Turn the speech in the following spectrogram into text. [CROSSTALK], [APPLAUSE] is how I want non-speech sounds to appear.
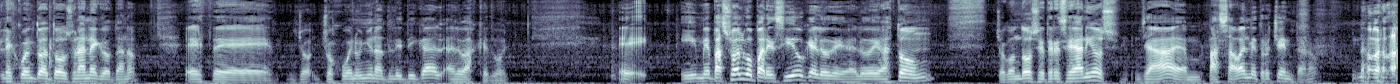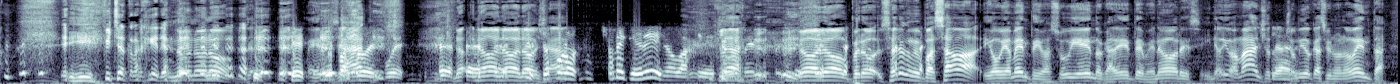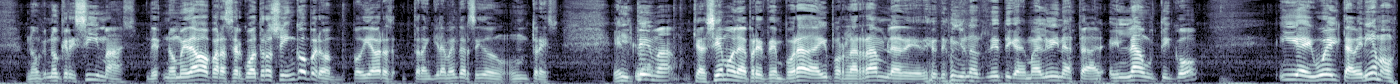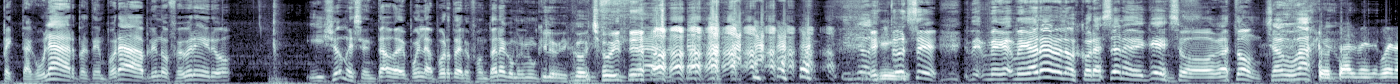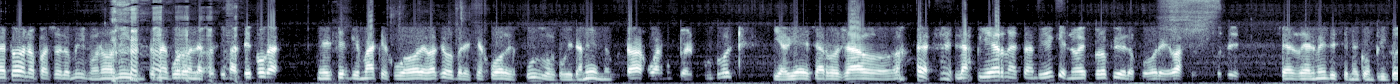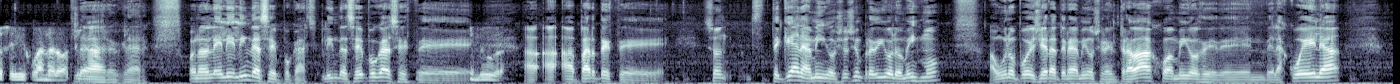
les cuento a todos una anécdota, ¿no? Este, yo, yo jugué en Unión Atlética al, básquetbol. Eh, y me pasó algo parecido que a lo de, a lo de Gastón. Yo con 12, 13 años ya em, pasaba el metro ochenta, ¿no? [LAUGHS] La verdad. Y, [LAUGHS] Ficha extranjera. No, no, no. [LAUGHS] ¿Qué pasó después? No, no, no. Yo, me quedé, no bajé. No, no, pero ¿sabes lo que me pasaba? Y obviamente iba subiendo, cadetes, menores, y no iba mal. Yo, yo mido casi 1,90. No, no crecí más. no me daba para ser 4 o 5, pero podía haber tranquilamente haber sido un 3. El tema que hacíamos la pretemporada ahí por la rambla de, de Unión Atlética de Malvinas hasta el Náutico ida y vuelta, veníamos espectacular, pretemporada, pleno febrero. Y yo me sentaba después en la puerta de la fontana a comerme un kilo de bizcocho, ¿viste? [LAUGHS] Entonces, me, ganaron los corazones de queso, Gastón. Chau, Totalmente. Bueno, a todos nos pasó lo mismo, ¿no? A mí, yo me acuerdo en las últimas épocas, me decían que más que jugador de básquetbol parecía jugador de fútbol, porque también me gustaba jugar mucho el fútbol y había desarrollado [LAUGHS] las piernas también, que no es propio de los jugadores de básquetbol. Entonces, realmente se me complicó seguir jugando al básquet. Claro, claro. Bueno, lindas épocas, lindas épocas, este, sin duda. aparte, este, son, te quedan amigos. Yo siempre digo lo mismo. A uno puede llegar a tener amigos en el trabajo, amigos de, la escuela,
